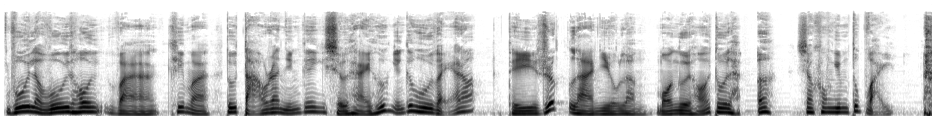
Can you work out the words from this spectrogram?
vui là vui thôi. Và khi mà tôi tạo ra những cái sự hài hước, những cái vui vẻ đó, thì rất là nhiều lần mọi người hỏi tôi là, ơ, sao không nghiêm túc vậy?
